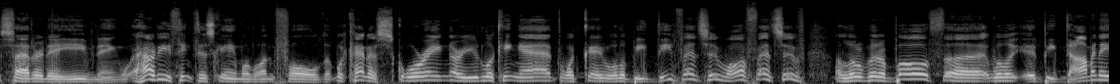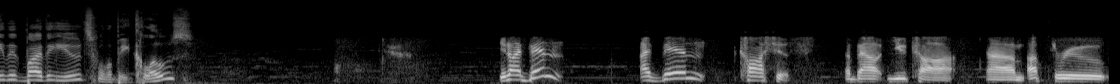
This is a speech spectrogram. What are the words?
Saturday evening? How do you think this game will unfold? What kind of scoring are you looking at? What will it be? Defensive, offensive, a little bit of both? Uh, will it be dominated by the Utes? Will it be close? You know, I've been I've been cautious about Utah um, up through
